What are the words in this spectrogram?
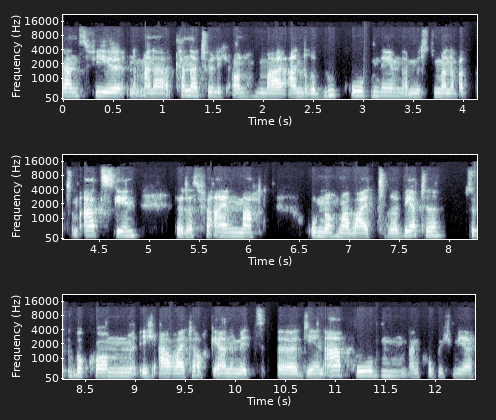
ganz viel. Man kann natürlich auch noch mal andere Blutproben nehmen, da müsste man aber zum Arzt gehen, der das für einen macht, um noch mal weitere Werte zu bekommen. Ich arbeite auch gerne mit äh, DNA-Proben. Dann gucke ich mir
